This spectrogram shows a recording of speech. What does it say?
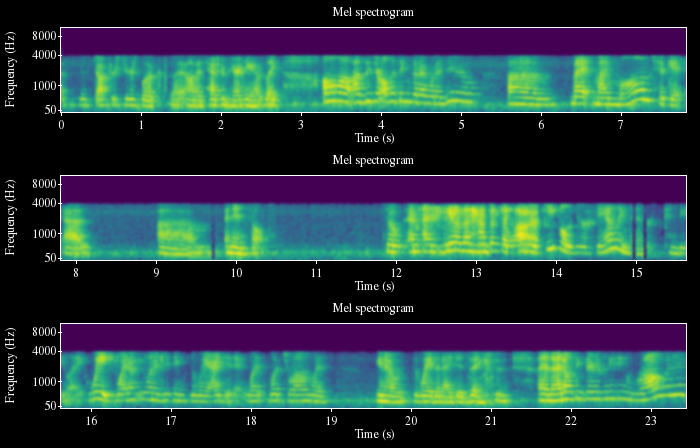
uh, this Dr. Sears book on attachment parenting, I was like, oh, uh, these are all the things that I want to do. Um, my my mom took it as um, an insult so and, and yeah, that happens a lot. Other people, your family members, can be like, "Wait, why don't you want to do things the way I did it? What what's wrong with, you know, the way that I did things?" And and I don't think there was anything wrong with it.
